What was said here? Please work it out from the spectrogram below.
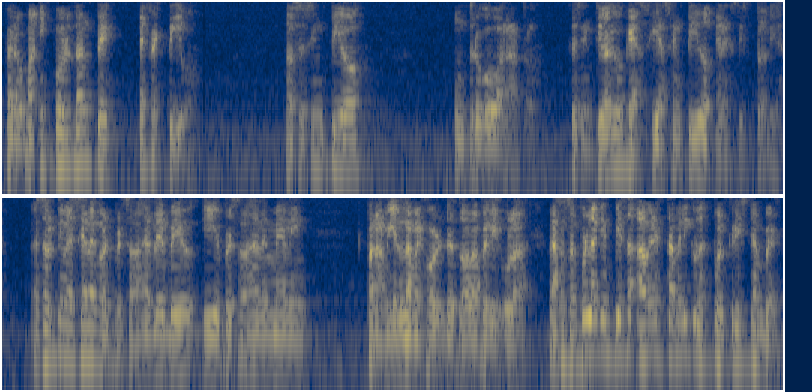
pero más importante, efectivo. No se sintió un truco barato. Se sintió algo que hacía sentido en esta historia. Esa última escena con el personaje de Bale y el personaje de Melling para mí es la mejor de toda la película. La razón por la que empiezas a ver esta película es por Christian Bale,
